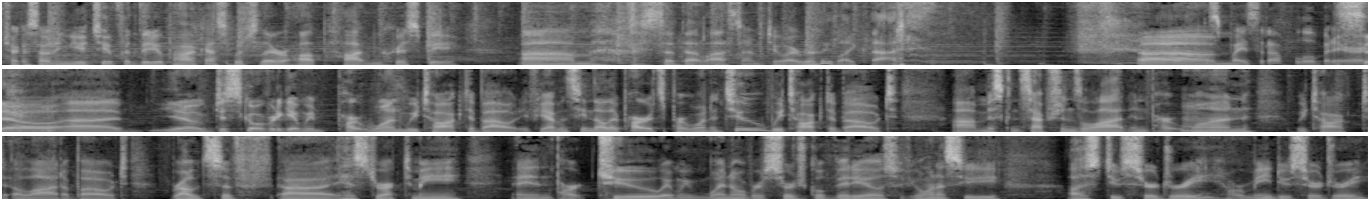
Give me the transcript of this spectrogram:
Check us out on YouTube for the video podcast, which they're up hot and crispy. Um, I said that last time too. I really like that. um, Spice it up a little bit, Eric. So, uh, you know, just to go over it again. We, part one, we talked about, if you haven't seen the other parts, part one and two, we talked about uh, misconceptions a lot. In part mm. one, we talked a lot about routes of uh, hysterectomy in part two, and we went over surgical videos. So if you want to see us do surgery or me do surgery,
